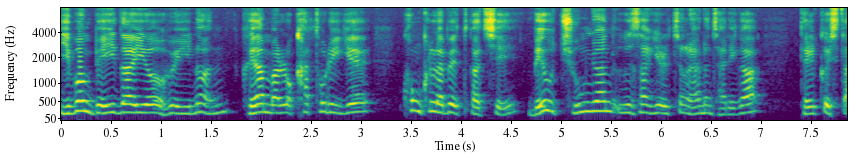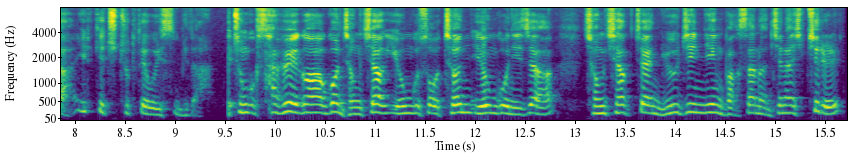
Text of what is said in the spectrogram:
이번 베이다이어 회의는 그야말로 카톨릭의 콘클라베 같이 매우 중요한 의사결정을 하는 자리가 될 것이다. 이렇게 추측되고 있습니다. 중국 사회과학원 정치학연구소 전 연구원이자 정치학자인 유진잉 박사는 지난 17일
